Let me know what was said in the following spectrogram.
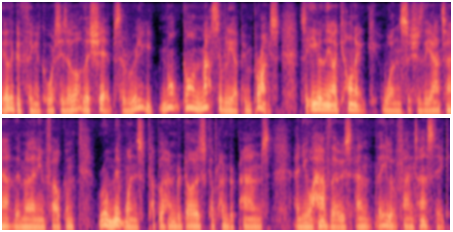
The other good thing, of course, is a lot of the ships have really not gone massively up in price. So even the iconic ones, such as the AT-AT, the Millennium Falcon, real mint ones, a couple of hundred dollars, a couple of hundred pounds, and you'll have those, and they look fantastic.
